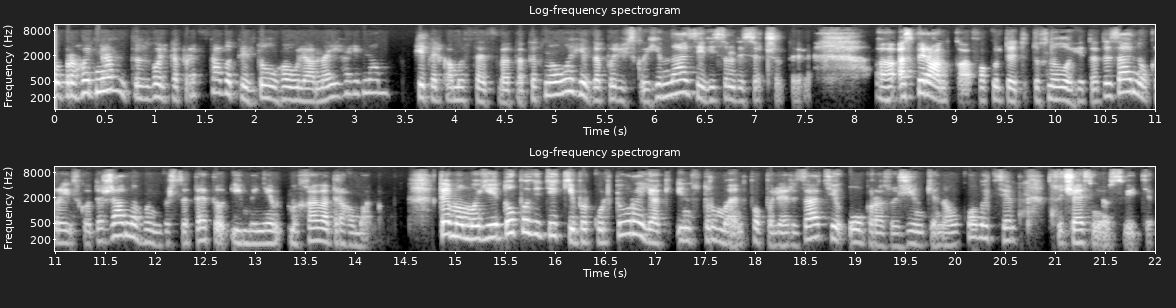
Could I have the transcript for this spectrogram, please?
доброго дня. Дозвольте представитись довга Уляна Ігорівна, вчителька мистецтва та технологій Запорізької гімназії 84, Е, аспірантка факультету технологій та дизайну Українського державного університету імені Михайла Драгоманова. Тема моєї доповіді кіберкультура як інструмент популяризації образу жінки-науковиці в сучасній освіті.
